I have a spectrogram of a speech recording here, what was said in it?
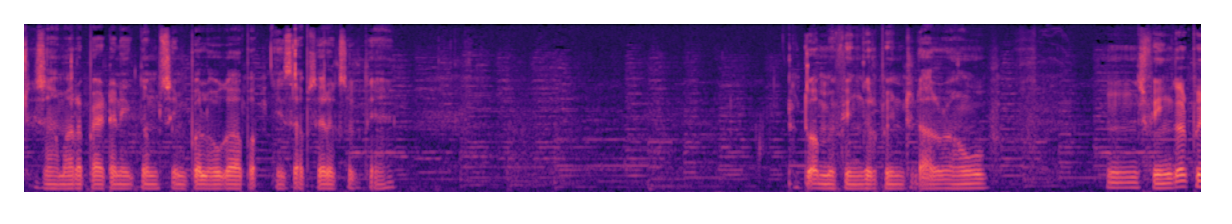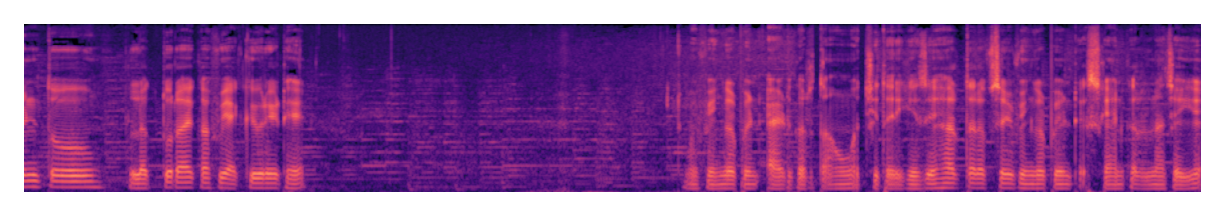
जैसे हमारा पैटर्न एकदम सिंपल होगा, आप अपने हिसाब से रख सकते हैं। तो अब मैं फिंगरप्रिंट डाल रहा हूँ। फिंगरप्रिंट तो लग तो रहा है, काफ़ी एक्यूरेट है। मैं फिंगरप्रिंट ऐड करता हूँ अच्छी तरीके से। हर तरफ़ से फिंगरप्रिंट स्कैन करना चाहिए।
